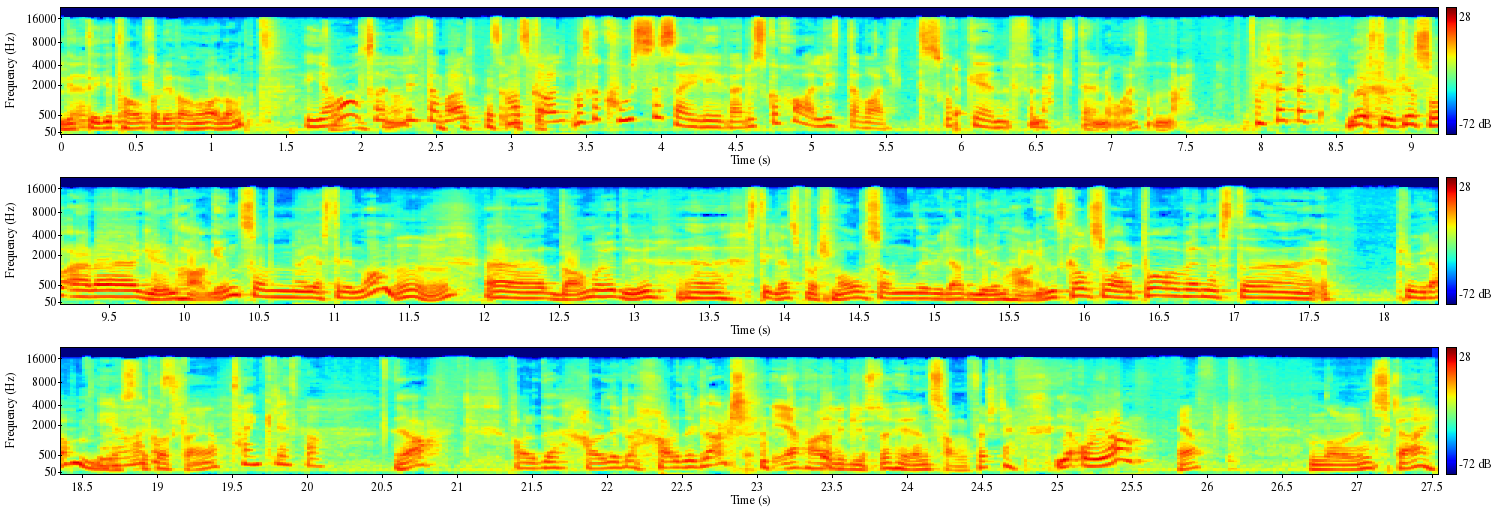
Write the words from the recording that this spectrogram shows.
Litt digitalt og litt analogt. Ja, så litt av alt. Man skal, man skal kose seg i livet. Du skal ha litt av alt. Du skal ikke fornekte noe. Sånn, nei. Neste uke så er det Gurin Hagen som gjester innom. Mm. Da må jo du eh, stille et spørsmål som du vil at Gurin Hagen skal svare på ved neste program. Ja, Neste det korsvei, ja. tenke litt på. Ja. Har du det, har du det, har du det klart? Jeg har litt lyst til å høre en sang først, jeg. Ja, å ja. Ja. Northern Sky.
